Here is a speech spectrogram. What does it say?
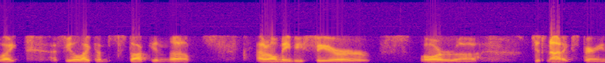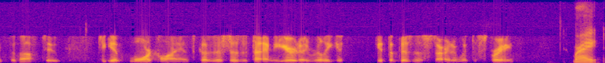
like I feel like I'm stuck in the I don't know maybe fear or or uh, just not experienced enough to to get more clients because this is the time of year to really get get the business started with the spring. Right.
